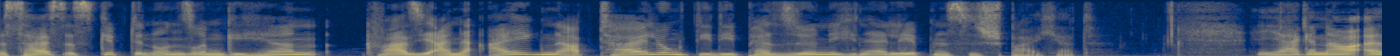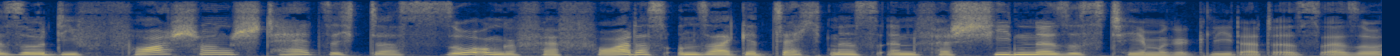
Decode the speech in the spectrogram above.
Das heißt, es gibt in unserem Gehirn quasi eine eigene Abteilung, die die persönlichen Erlebnisse speichert. Ja, genau. Also die Forschung stellt sich das so ungefähr vor, dass unser Gedächtnis in verschiedene Systeme gegliedert ist. Also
